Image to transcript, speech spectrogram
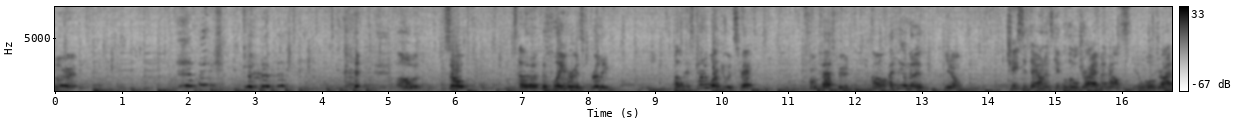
All right. um, so uh, the flavor is really, um, it's kind of what you expect from fast food. Uh, I think I'm gonna, you know, chase it down. It's getting a little dry. My mouth's getting a little dry.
